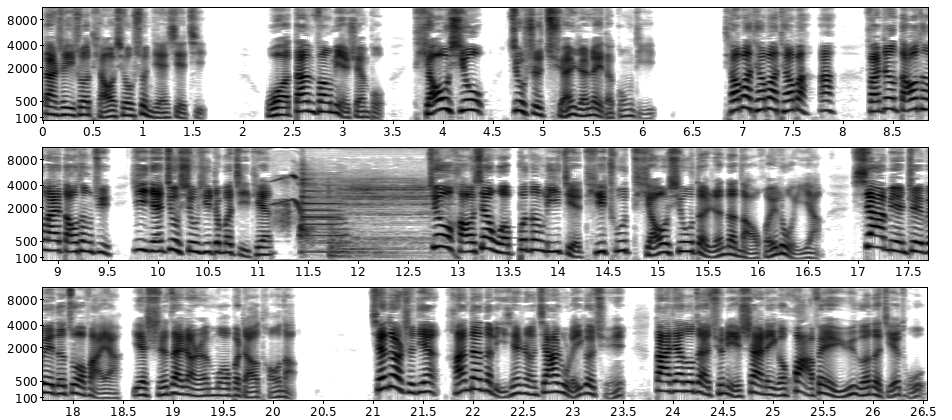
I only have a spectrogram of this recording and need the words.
但是一说调休瞬间泄气。我单方面宣布，调休就是全人类的公敌。调吧，调吧，调吧啊！反正倒腾来倒腾去，一年就休息这么几天，就好像我不能理解提出调休的人的脑回路一样。下面这位的做法呀，也实在让人摸不着头脑。前段时间，邯郸的李先生加入了一个群，大家都在群里晒了一个话费余额的截图，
